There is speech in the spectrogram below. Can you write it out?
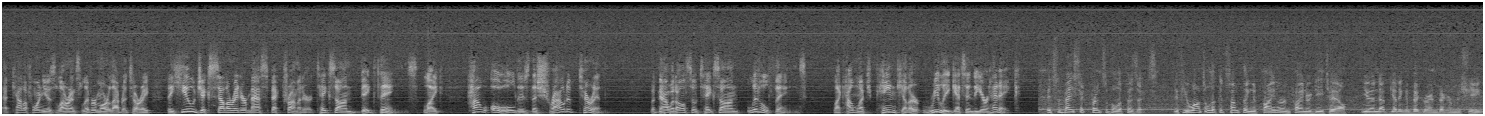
At California's Lawrence Livermore Laboratory, the huge accelerator mass spectrometer takes on big things, like how old is the Shroud of Turin? But now it also takes on little things, like how much painkiller really gets into your headache. It's the basic principle of physics. If you want to look at something in finer and finer detail, you end up getting a bigger and bigger machine.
